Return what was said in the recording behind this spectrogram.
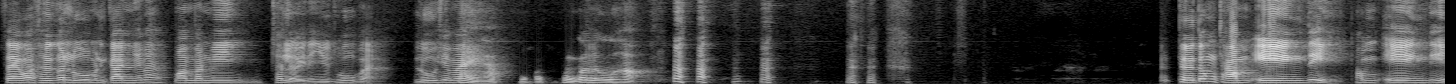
แสดงว่าเธอก็รู้เหมือนกันใช่ไหมว่ามันมีเฉลยใน YouTube อะ รู้ใช่ไหมใช่ครับ ผมก็ผมก็รู้ครับ เธอต้องทำเองดิทำเองดิ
